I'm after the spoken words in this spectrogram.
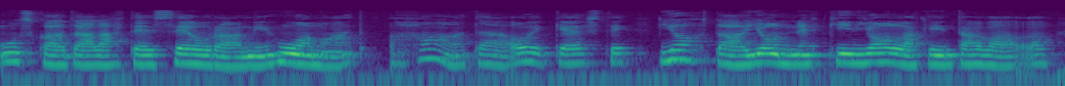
uskaltaa lähteä seuraan, niin huomaa, että ahaa, tämä oikeasti johtaa jonnekin jollakin tavalla –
